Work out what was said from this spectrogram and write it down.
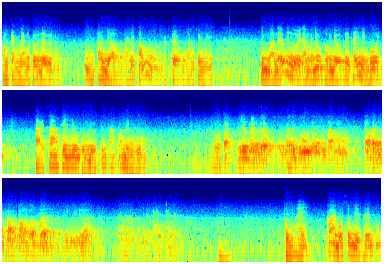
còn cằn nhằn cự nữ đó ừ, tới giờ đã đi tắm rồi kêu làm chuyện này. Nhưng mà nếu cái người nào mà nhu thuận được thì thấy niềm vui. Tại sao khi nhu thuận được chúng ta có niềm vui? Nhu Phật nhu thuận được mình có niềm vui là vì tâm mình đã bình không còn bất bình chuyện gì nữa? Đó là tâm được an an định cũng hay. Có ai bổ sung gì thêm không?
